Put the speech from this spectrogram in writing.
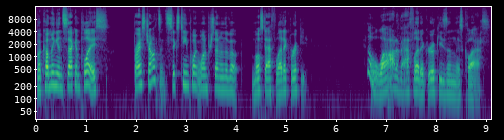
But coming in second place, Brice Johnson, 16.1% of the vote. Most athletic rookie. A lot of athletic rookies in this class.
